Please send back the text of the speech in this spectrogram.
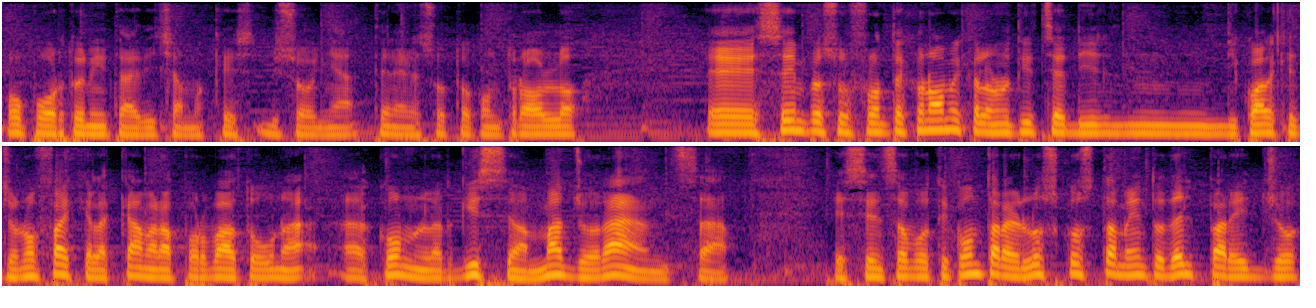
opportunità diciamo, che bisogna tenere sotto controllo. E sempre sul fronte economico, la notizia di, di, qualche giorno fa è che la Camera ha approvato una, eh, con larghissima maggioranza e senza voti contrari lo scostamento del pareggio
